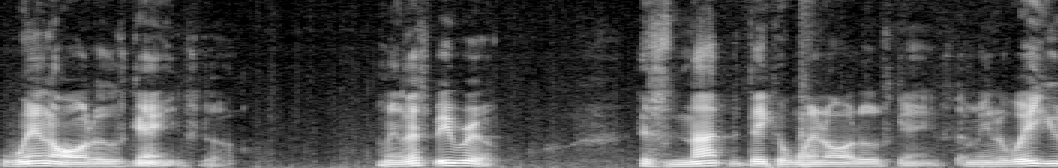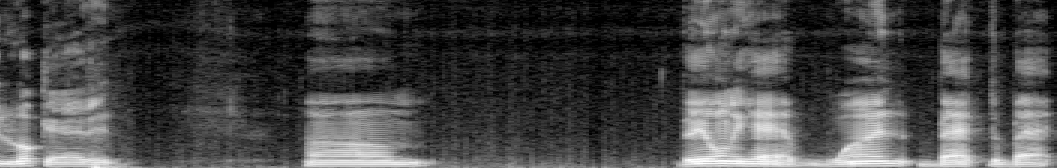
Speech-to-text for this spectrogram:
win all those games, though. I mean, let's be real. It's not that they can win all those games. I mean, the way you look at it, um, they only have one back to back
